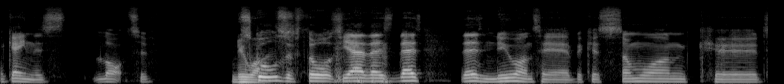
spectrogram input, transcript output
again, there's lots of nuance. schools of thoughts. Yeah, there's there's there's nuance here because someone could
